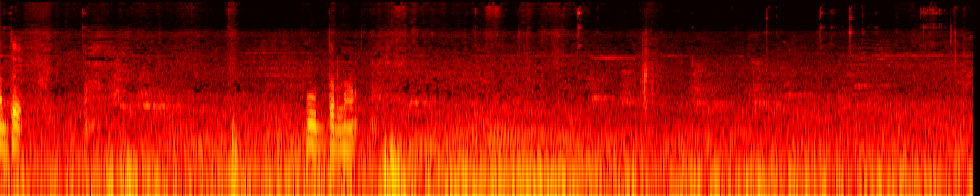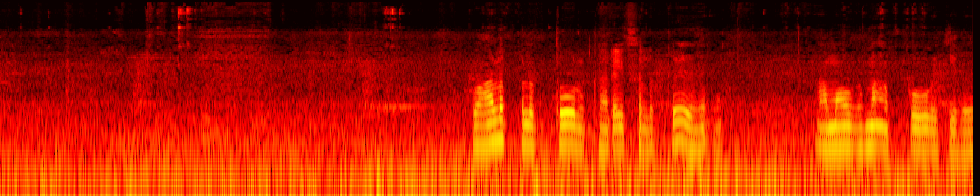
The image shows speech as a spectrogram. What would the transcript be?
அதை ஊற்றலாம் வாழைப்பழத்தோல் கரைசலுக்கு அமோகமாக பூ வைக்குது.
